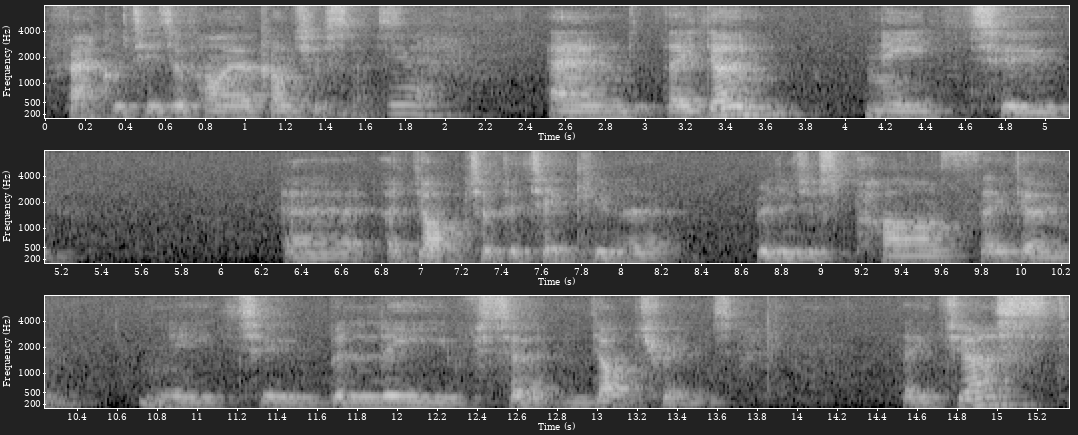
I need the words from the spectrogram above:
faculties of higher consciousness. Yeah. and they don't need to uh, adopt a particular religious path, they don't need to believe certain doctrines. They just,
